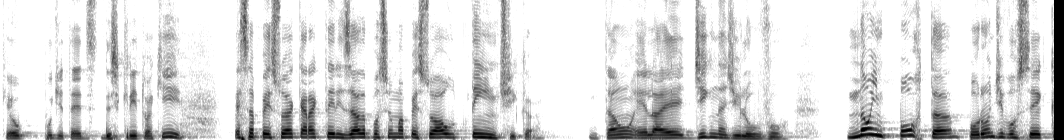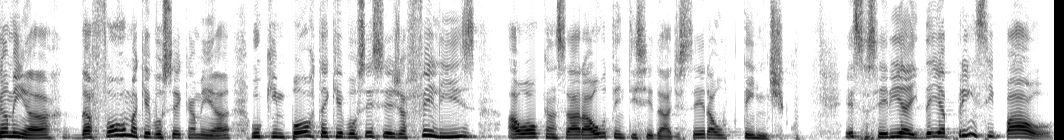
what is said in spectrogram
que eu pude ter descrito aqui, essa pessoa é caracterizada por ser uma pessoa autêntica. Então, ela é digna de louvor. Não importa por onde você caminhar, da forma que você caminhar, o que importa é que você seja feliz ao alcançar a autenticidade, ser autêntico. Essa seria a ideia principal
